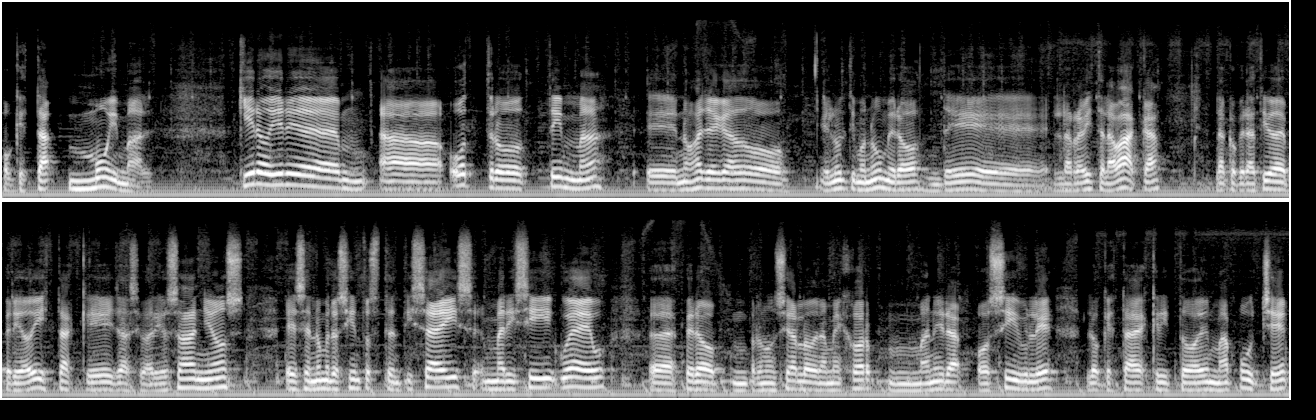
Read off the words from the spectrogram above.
o que está muy mal. Quiero ir eh, a otro tema. Eh, nos ha llegado el último número de la revista La Vaca, la cooperativa de periodistas que ya hace varios años. Es el número 176, Maricí Weu. Eh, espero pronunciarlo de la mejor manera posible, lo que está escrito en mapuche.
